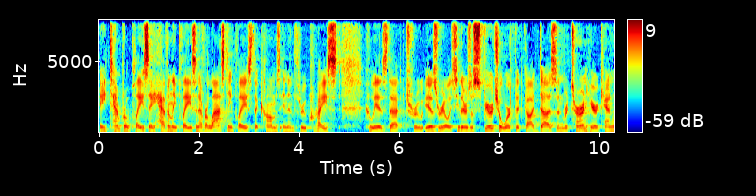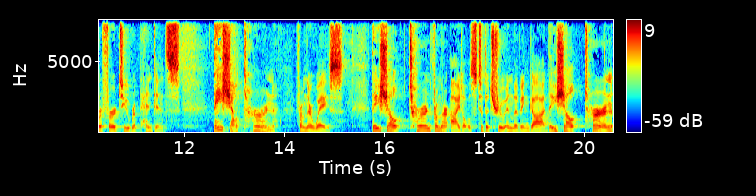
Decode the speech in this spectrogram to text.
a temporal place, a heavenly place, an everlasting place that comes in and through Christ who is that true Israel. You see, there's a spiritual work that God does, and return here can refer to repentance. They shall turn from their ways. They shall turn from their idols to the true and living God. They shall turn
